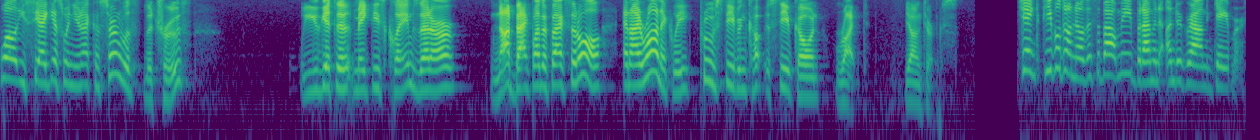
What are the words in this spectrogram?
Well, you see, I guess when you're not concerned with the truth, you get to make these claims that are not backed by the facts at all, and ironically, prove Stephen Co Steve Cohen right. Young Turks. Cenk, people don't know this about me, but I'm an underground gamer.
